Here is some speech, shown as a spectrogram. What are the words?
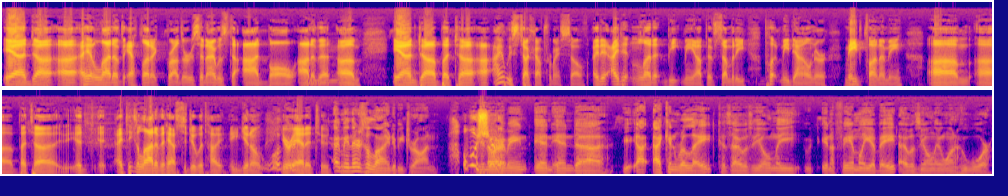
and uh, uh, I had a lot of athletic brothers, and I was the oddball out of it. Um, and uh, but uh, I always stuck up for myself. I, di- I didn't let it beat me up if somebody put me down or made fun of me. Um, uh, but uh, it, it, I think a lot of it has to do with how you know Well, your there- attitude. I mean, there's a line to be drawn. Oh, well, you know what sure. I mean? And and uh, I, I can relate because I was the only in a family of eight. I was the only one who wore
